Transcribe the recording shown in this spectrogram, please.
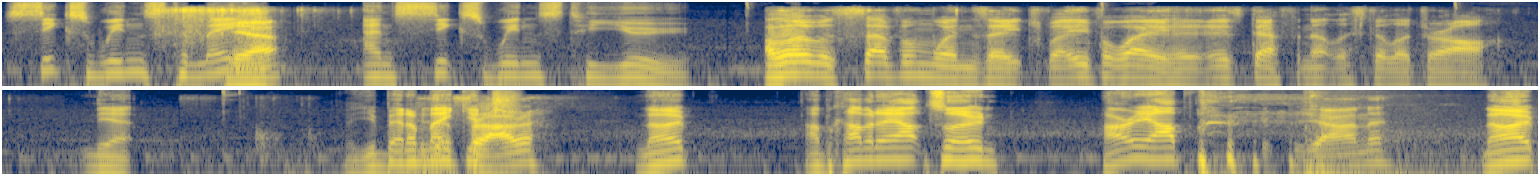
six wins to me, Yeah. and six wins to you. Although it was seven wins each, but either way, it is definitely still a draw. Yeah. You better Is make it Ferrari? Nope. I'm coming out soon. Hurry up. Gianni? nope.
